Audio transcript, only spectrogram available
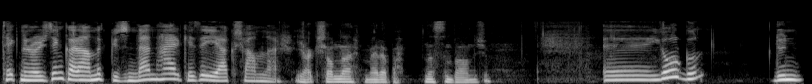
Teknolojinin karanlık yüzünden herkese iyi akşamlar. İyi akşamlar, merhaba. Nasılsın Banucuğum? Ee, yorgun. Dün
